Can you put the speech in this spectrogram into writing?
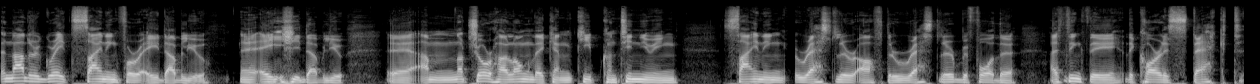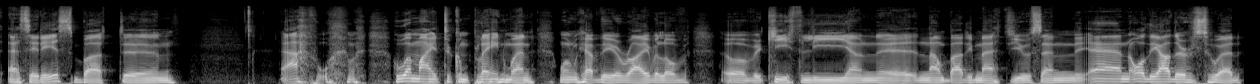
another great signing for AEW. AEW. Uh, I'm not sure how long they can keep continuing signing wrestler after wrestler before the. I think the the card is stacked as it is, but. Um, ah, who am I to complain when when we have the arrival of of Keith Lee and uh, now Buddy Matthews and and all the others who had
